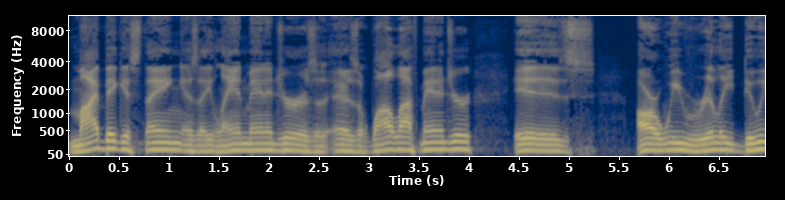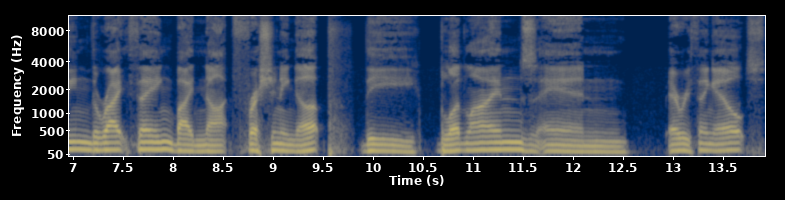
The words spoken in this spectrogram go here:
My biggest thing as a land manager, as a, as a wildlife manager, is are we really doing the right thing by not freshening up the bloodlines and everything else?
